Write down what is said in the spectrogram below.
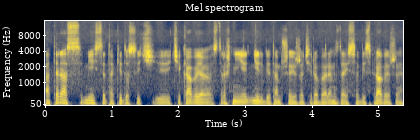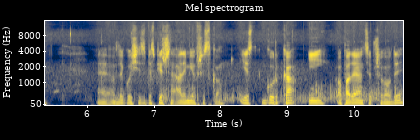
A teraz miejsce takie dosyć y, ciekawe. Ja strasznie nie, nie lubię tam przejeżdżać rowerem. Zdaję sobie sprawę, że e, odległość jest bezpieczna, ale mimo wszystko jest górka i opadające przewody.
